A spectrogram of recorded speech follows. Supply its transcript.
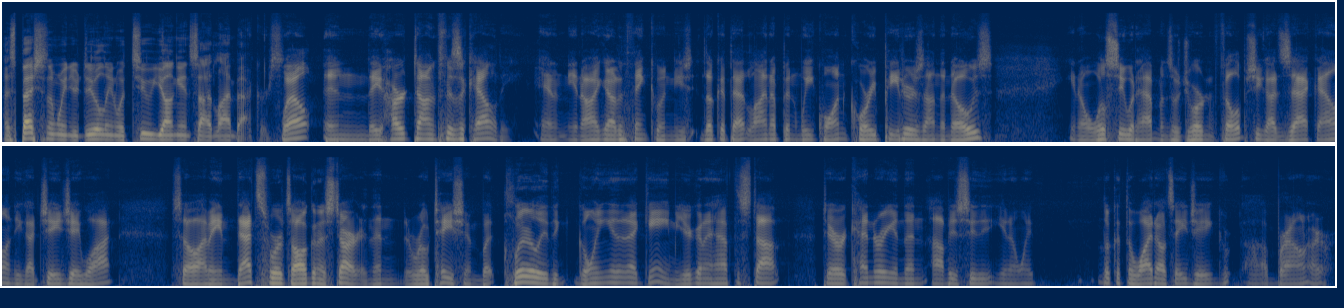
especially when you're dealing with two young inside linebackers. Well, and they harped on physicality. And, you know, I got to think when you look at that lineup in week one, Corey Peters on the nose. You know, we'll see what happens with Jordan Phillips. You got Zach Allen, you got J.J. Watt. So, I mean, that's where it's all going to start, and then the rotation. But clearly, the, going into that game, you're going to have to stop Derrick Henry, and then obviously, you know, when look at the wideouts, A.J. Uh, Brown or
